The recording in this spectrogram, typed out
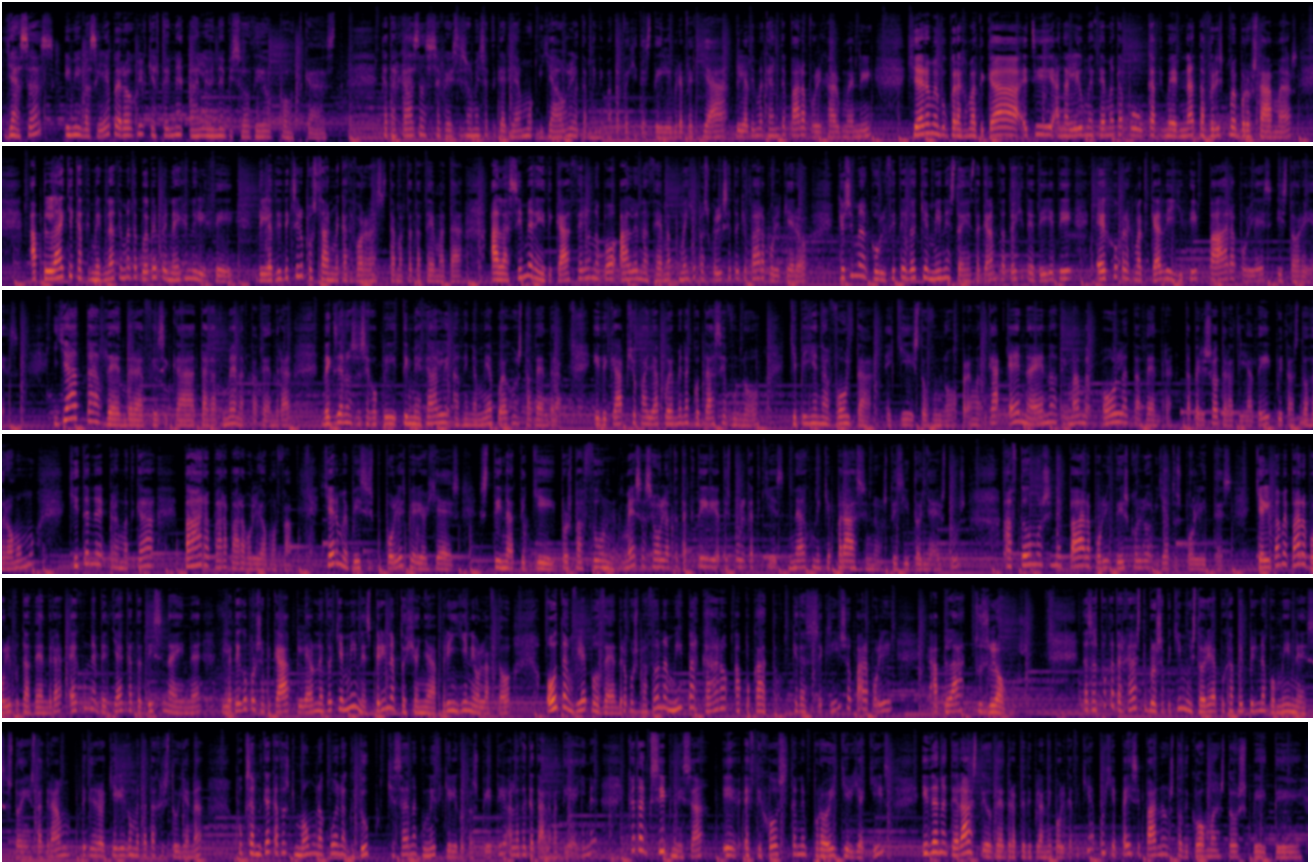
Γεια σας, είμαι η Βασιλεία Περόγλου και αυτό είναι άλλο ένα επεισόδιο podcast. Καταρχάς, να σας ευχαριστήσω μέσα από την καρδιά μου για όλα τα μηνύματα που έχετε στείλει, βρε παιδιά. Δηλαδή, με κάνετε πάρα πολύ χαρούμενοι. Χαίρομαι που πραγματικά έτσι αναλύουμε θέματα που καθημερινά τα βρίσκουμε μπροστά μας. Απλά και καθημερινά θέματα που έπρεπε να είχαν λυθεί. Δηλαδή, δεν ξέρω πώς φτάνουμε κάθε φορά να συζητάμε αυτά τα θέματα. Αλλά σήμερα, ειδικά, θέλω να πω άλλο ένα θέμα που με έχει απασχολήσει εδώ και πάρα πολύ καιρό. Και όσοι με ακολουθείτε εδώ και μήνες στο Instagram θα το έχετε δει, γιατί έχω πραγματικά διηγηθεί πάρα πολλές ιστορίες για τα δέντρα φυσικά, τα αγαπημένα αυτά δέντρα. Δεν ξέρω να σας έχω πει τη μεγάλη αδυναμία που έχω στα δέντρα. Ειδικά πιο παλιά που έμενα κοντά σε βουνό και πήγαινα βόλτα εκεί στο βουνό. Πραγματικά ένα-ένα θυμάμαι όλα τα δέντρα. Τα περισσότερα δηλαδή που ήταν στο δρόμο μου και ήταν πραγματικά πάρα πάρα πάρα πολύ όμορφα. Χαίρομαι επίσης που πολλές περιοχές στην Αττική προσπαθούν μέσα σε όλα αυτά τα κτίρια της πολυκατοικίας να έχουν και πράσινο στις γειτονιές τους. Αυτό όμως είναι πάρα πολύ δύσκολο για τους πολίτες. Και λυπάμαι πάρα πολύ που τα δέντρα έχουν παιδιά καταντήσει να είναι, δηλαδή εγώ προσωπικά πλέον εδώ και μήνες πριν από το χιονιά, πριν γίνει όλο αυτό, όταν βλέπω δέντρο προσπαθώ να μην παρκάρω από κάτω. Και θα σας εξηγήσω πάρα πολύ απλά τους λόγους. Θα σας πω καταρχάς την προσωπική μου ιστορία που είχα πει πριν από μήνες στο Instagram, δεν ξέρω εκεί λίγο μετά τα Χριστούγεννα, που ξαφνικά καθώς κοιμόμουν ακούω ένα γκντουπ και σαν να κουνήθηκε λίγο το σπίτι, αλλά δεν κατάλαβα τι έγινε. Και όταν ξύπνησα, ε, ευτυχώς ήταν πρωί Κυριακής, είδα ένα τεράστιο δέντρο από τη διπλανή πολυκατοικία που είχε πέσει πάνω στο δικό μας το σπίτι.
